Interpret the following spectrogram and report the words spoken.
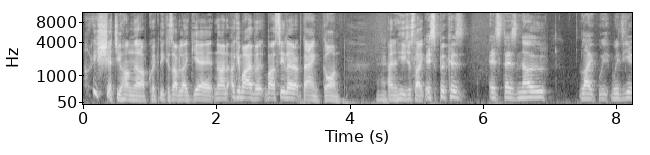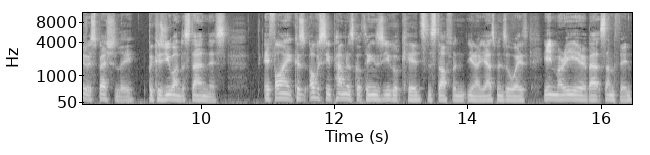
"Holy shit, you hung that up quickly," because I'll be like, "Yeah, no, no okay, bye, but, but I'll see you later." Bang, gone. And he's just like, It's because it's there's no like with, with you especially because you understand this. If I because obviously Pamela's got things, you got kids and stuff, and you know Yasmin's always in my ear about something,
